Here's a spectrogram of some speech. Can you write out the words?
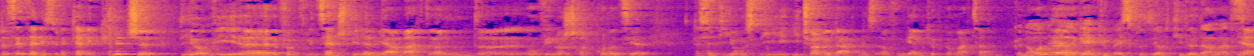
das ist jetzt ja nicht so eine kleine Klitsche, die irgendwie äh, fünf Lizenzspiele im Jahr macht und äh, irgendwie nur Schrott produziert. Das sind die Jungs, die Eternal Darkness auf dem Gamecube gemacht haben. Genau, ein äh, Gamecube-exklusiver Titel damals. Ja.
